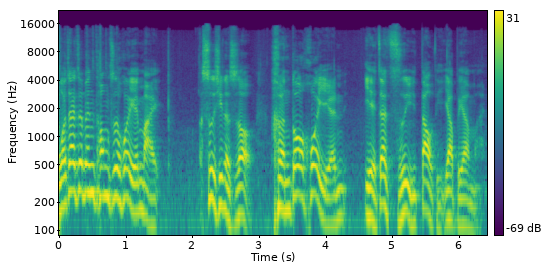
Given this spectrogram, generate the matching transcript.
我在这边通知会员买四星的时候，很多会员也在质疑到底要不要买。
